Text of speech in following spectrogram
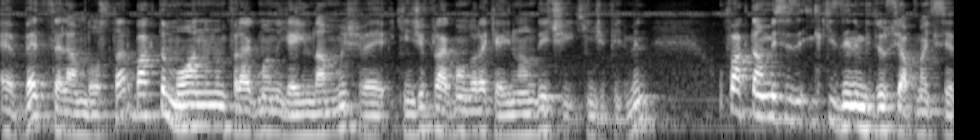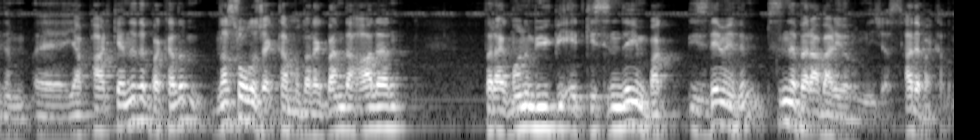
Evet selam dostlar. Baktım Moana'nın fragmanı yayınlanmış ve ikinci fragman olarak yayınlandığı için ikinci filmin ufaktan bir size ilk izlenim videosu yapmak istedim. Ee, yaparken de de bakalım nasıl olacak tam olarak. Ben de halen fragmanın büyük bir etkisindeyim. Bak izlemedim. Sizinle beraber yorumlayacağız. Hadi bakalım.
